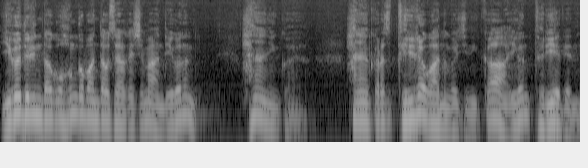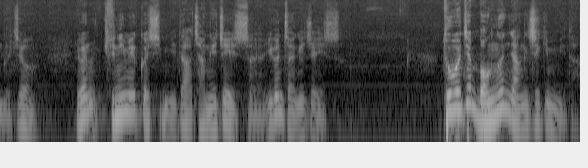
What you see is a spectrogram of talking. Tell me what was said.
이거 드린다고 헌금한다고 생각하시면 안 돼. 이거는 하나님 거예요. 하나님 거라서 드리라고 하는 것이니까 이건 드려야 되는 거죠. 이건 주님의 것입니다. 정해져 있어요. 이건 정해져 있어. 두 번째 먹는 양식입니다.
